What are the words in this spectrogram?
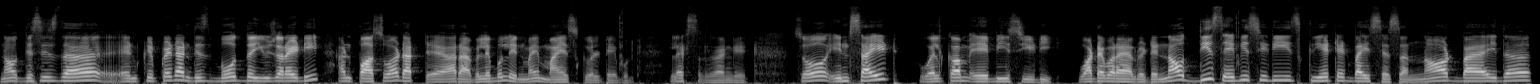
now this is the encrypted and this both the user ID and password are, are available in my MySQL table let's run it so inside welcome ABCD whatever I have written. Now this ABCD is created by session, not by the,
